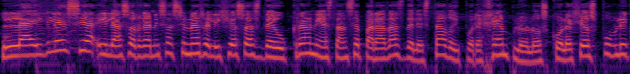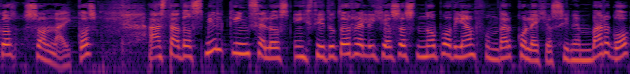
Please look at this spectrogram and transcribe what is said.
La Iglesia y las organizaciones religiosas de Ucrania están separadas del Estado y, por ejemplo, los colegios públicos son laicos. Hasta 2015 los institutos religiosos no podían fundar colegios. Sin embargo,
